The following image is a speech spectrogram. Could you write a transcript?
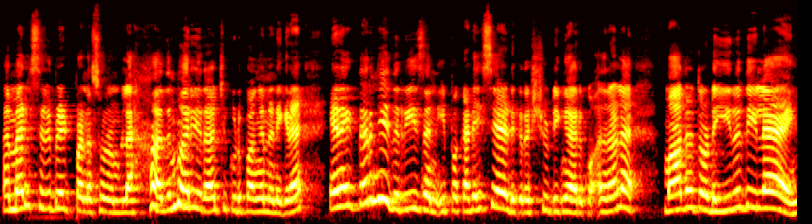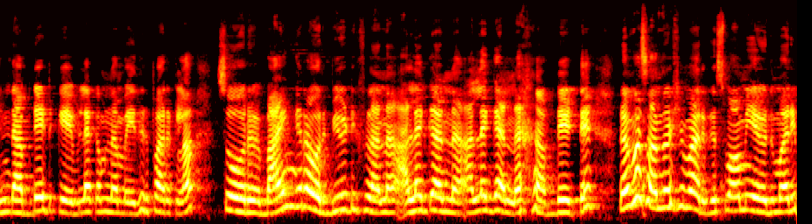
அது மாதிரி செலிப்ரேட் பண்ண சொன்னோம்ல அது மாதிரி ஏதாச்சும் கொடுப்பாங்கன்னு நினைக்கிறேன். எனக்கு தெரிஞ்சு இது ரீசன் இப்போ கடைசியாக எடுக்கிற ஷூட்டிங்காக இருக்கும். அதனால் மாதத்தோட இறுதியில் இந்த அப்டேட்டுக்கு விளக்கம் நம்ம எதிர்பார்க்கலாம். ஸோ ஒரு பயங்கர ஒரு பியூட்டிஃபுல்லான அழகான அழகான அப்டேட்டு ரொம்ப சந்தோஷமாக இருக்குது சுவாமியை இது மாதிரி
